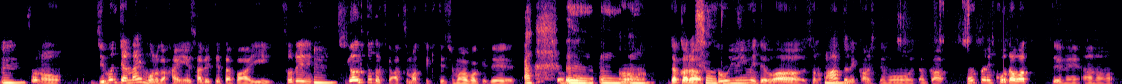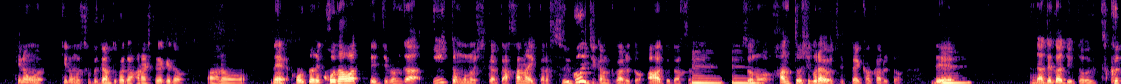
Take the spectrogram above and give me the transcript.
うん。その自分じゃないものが反映されてた場合、それ、違う人たちが集まってきてしまうわけで、あそのうんうんううん。んだからそういう意味では、そのうん。アートに関しても、なんか本当にこだわってね、あの昨日も昨日もスプちゃんとかと話してたけど、あのね、本当にこだわって自分がいいと思うのしか出さないから、すごい時間かかると、アート出すうの。んうん。その半年ぐらいは絶対かかると。うで、んなぜかというと、作っ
